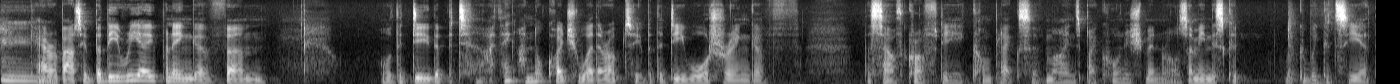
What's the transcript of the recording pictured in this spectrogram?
mm. care about it. But the reopening of um, or the de- the I think I'm not quite sure where they're up to, but the dewatering of the South Crofty complex of mines by Cornish Minerals. I mean, this could we could we could see it.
